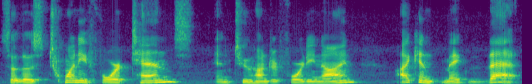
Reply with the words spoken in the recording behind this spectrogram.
So those 24 tens in 249, I can make that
